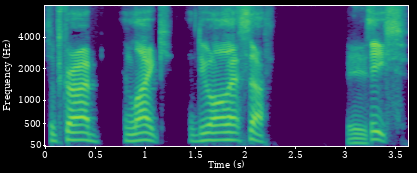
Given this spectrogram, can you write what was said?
Subscribe and like and do all that stuff. Peace. Peace.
